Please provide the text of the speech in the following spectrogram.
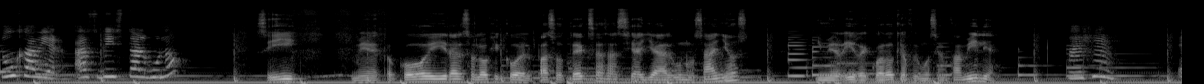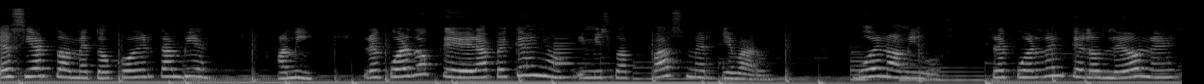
¿Tú Javier, has visto alguno? Sí, me tocó ir al zoológico del Paso, Texas, hace ya algunos años y, recuerdo que fuimos en familia. Es cierto, me tocó ir también. A mí. Recuerdo que era pequeño y mis papás me llevaron. Bueno amigos, recuerden que los leones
